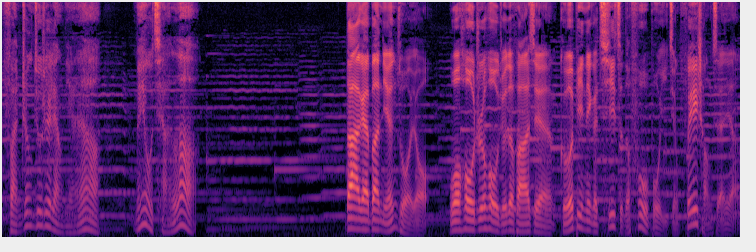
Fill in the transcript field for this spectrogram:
反正就这两年啊，没有钱了。大概半年左右，我后知后觉的发现，隔壁那个妻子的腹部已经非常显眼了。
